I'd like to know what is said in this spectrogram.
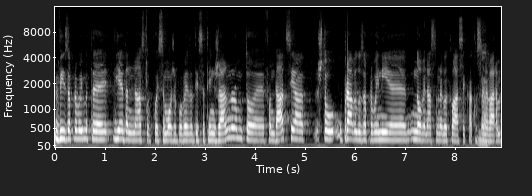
vi zapravo imate jedan naslov koji se može povezati sa tim žanrom, to je fondacija, što u pravilu zapravo i nije novi naslov nego je klasik, ako se ne varam.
